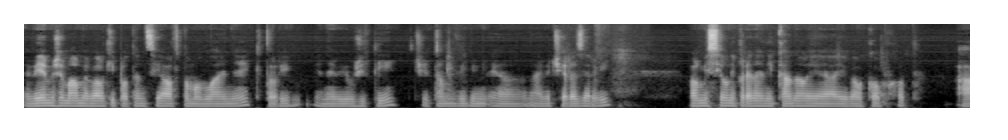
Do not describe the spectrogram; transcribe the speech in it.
Viem, že máme veľký potenciál v tom online, ktorý je nevyužitý, čiže tam vidím eh, najväčšie rezervy. Veľmi silný predajný kanál je aj veľký obchod a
